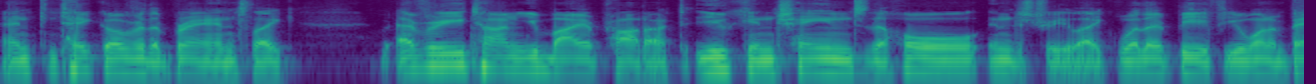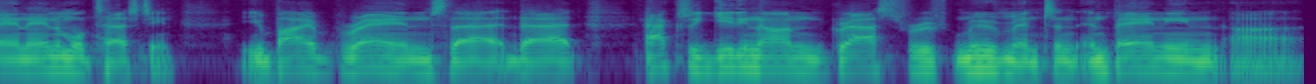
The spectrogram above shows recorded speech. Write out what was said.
and can take over the brands. Like every time you buy a product, you can change the whole industry. Like whether it be if you want to ban animal testing, you buy brands that that actually getting on grassroots movements and, and banning uh,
